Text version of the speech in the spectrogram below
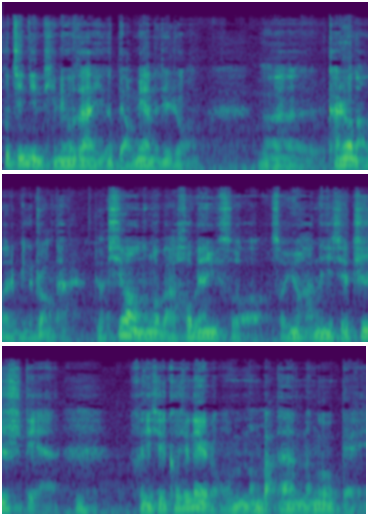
不仅仅停留在一个表面的这种，呃，看热闹的这么一个状态，嗯对。希望能够把后边所所蕴含的一些知识点嗯和一些科学内容，我们能把它能够给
